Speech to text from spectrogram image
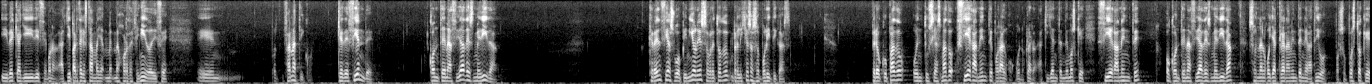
y ve que allí dice, bueno, aquí parece que está mejor definido, dice, eh, pues, fanático, que defiende con tenacidad desmedida creencias u opiniones, sobre todo religiosas o políticas, preocupado o entusiasmado ciegamente por algo. Bueno, claro, aquí ya entendemos que ciegamente o con tenacidad desmedida son algo ya claramente negativo. Por supuesto que,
